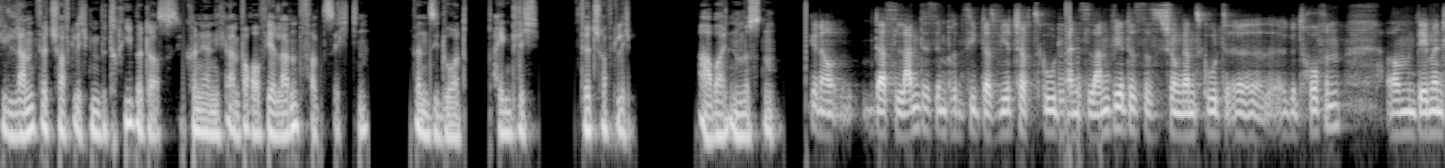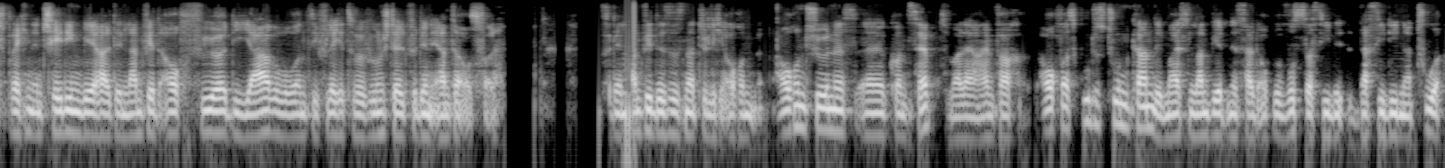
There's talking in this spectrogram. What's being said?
die landwirtschaftlichen Betriebe das? Sie können ja nicht einfach auf ihr Land verzichten, wenn sie dort eigentlich wirtschaftlich arbeiten müssten. Genau, das Land ist im Prinzip das Wirtschaftsgut eines Landwirtes, das ist schon ganz gut äh, getroffen. Ähm, dementsprechend entschädigen wir halt den Landwirt auch für die Jahre, wo uns die Fläche zur Verfügung stellt, für den Ernteausfall für den Landwirt ist es natürlich auch ein, auch ein schönes äh, Konzept, weil er einfach auch was Gutes tun kann. Den meisten Landwirten ist halt auch bewusst, dass sie, dass sie die Natur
